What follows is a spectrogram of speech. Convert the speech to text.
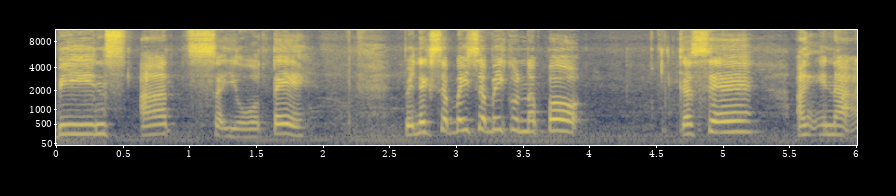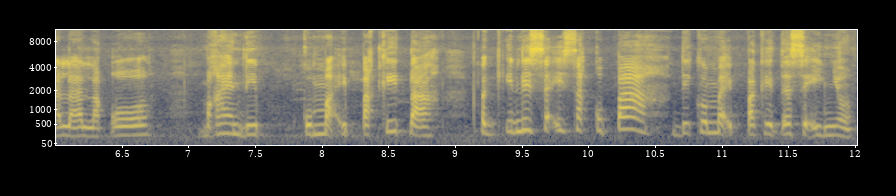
beans, at sayote. Pinagsabay-sabay ko na po. Kasi, ang inaalala ko, baka hindi ko maipakita. Pag inisa-isa ko pa, di ko maipakita sa inyo.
